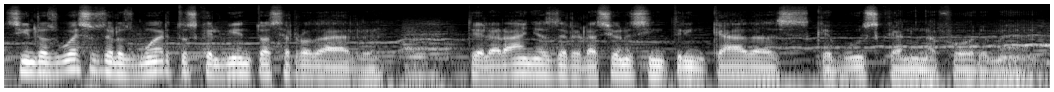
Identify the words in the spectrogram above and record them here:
sin los huesos de los muertos que el viento hace rodar, telarañas de relaciones intrincadas que buscan una forma.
